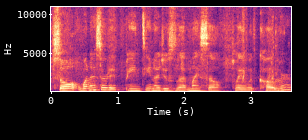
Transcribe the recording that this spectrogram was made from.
so when I started painting I just let myself play with color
